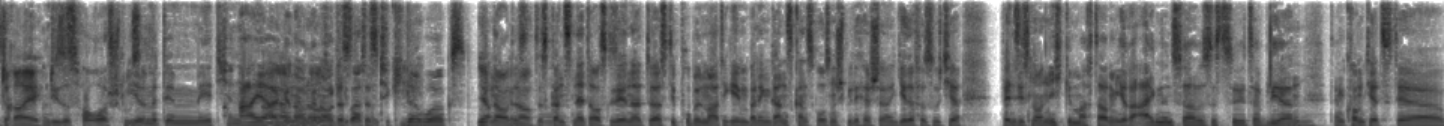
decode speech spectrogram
3. und dieses Horrorspiel mit dem Mädchen. Ah ja, Ah, ja, genau, genau. genau. das, Das, war das, Tequila Works. Ja, genau, genau. das, das ganz nett ausgesehen hat. Du hast die Problematik eben bei den ganz, ganz großen Spieleherstellern. Jeder versucht ja, wenn sie es noch nicht gemacht haben, ihre eigenen Services zu etablieren. Mhm. Dann kommt jetzt der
